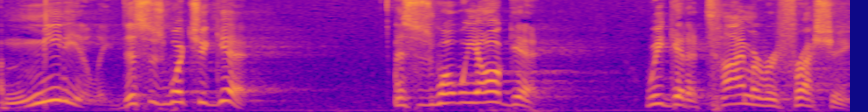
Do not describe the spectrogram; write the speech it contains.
immediately, this is what you get. This is what we all get. We get a time of refreshing.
